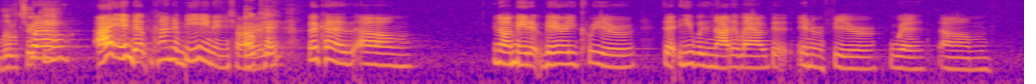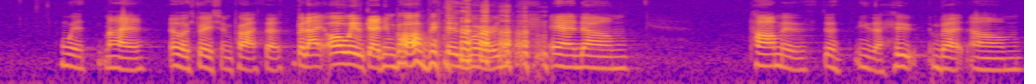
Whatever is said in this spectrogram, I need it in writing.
A little tricky? Well, I end up kind of being in charge. Okay. Because, um, you know, I made it very clear that he was not allowed to interfere with, um, with my illustration process. But I always get involved with his words. and um, Tom is just, he's a hoot. But um,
